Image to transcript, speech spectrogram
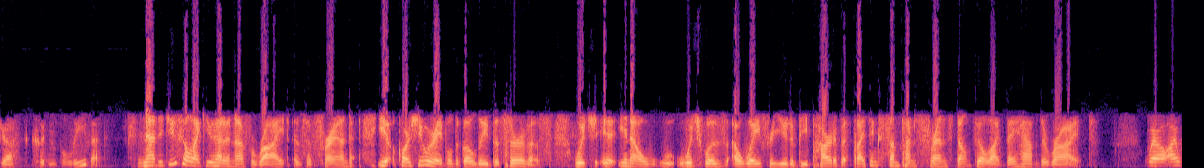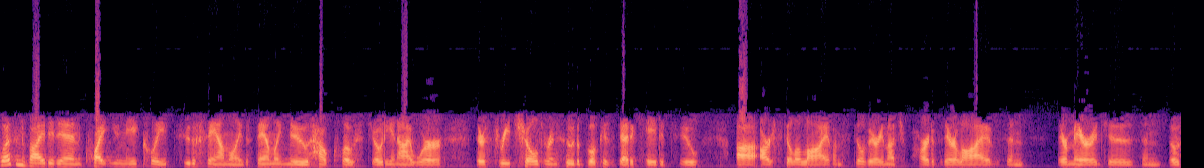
just couldn't believe it. Now, did you feel like you had enough right as a friend? You, of course, you were able to go lead the service, which it, you know, which was a way for you to be part of it. But I think sometimes friends don't feel like they have the right. Well, I was invited in quite uniquely to the family. The family knew how close Jody and I were. Their three children, who the book is dedicated to, uh, are still alive. I'm still very much a part of their lives and their marriages and those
